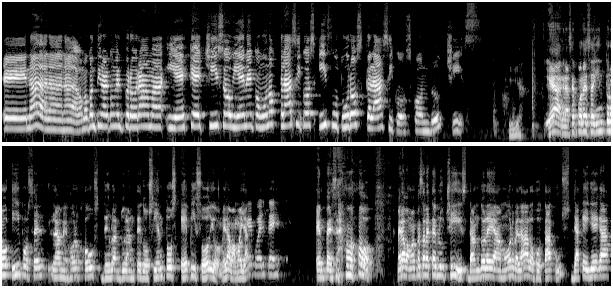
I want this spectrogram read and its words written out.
eh, nada, nada, nada. Vamos a continuar con el programa y es que Chizo viene con unos clásicos y futuros clásicos con Blue Cheese. Yeah. Yeah, gracias por ese intro y por ser la mejor host de, durante 200 episodios. Mira, vamos allá. Qué fuerte. Empezamos. Mira, vamos a empezar este Blue Cheese dándole amor, ¿verdad? A los otakus, ya que llega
